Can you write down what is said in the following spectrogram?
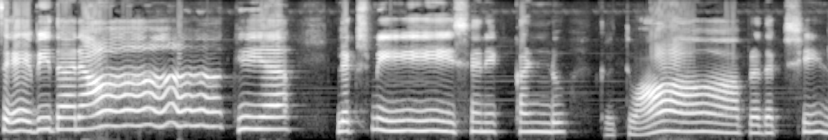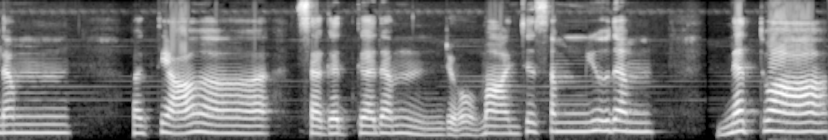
സേവിതനാക്കിയ ലക്ഷ്മീശനെ കണ്ടു. കൃത്വാ പ്രദക്ഷിണം. ഭക്ത്യാ സഗദ്ഗദം രോമാഞ്ച സംയുതം നത്വാ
